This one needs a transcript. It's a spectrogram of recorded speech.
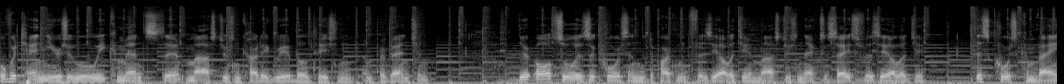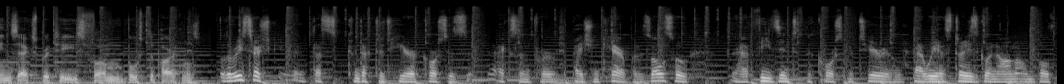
Over 10 years ago we commenced the Masters in Cardiac Rehabilitation and Prevention. There also is a course in the Department of Physiology and Masters in Exercise Physiology. This course combines expertise from both departments. Well, the research that's conducted here, of course, is excellent for patient care, but it also uh, feeds into the course material. Uh, we have studies going on on both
